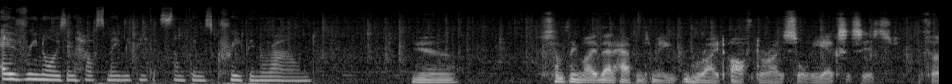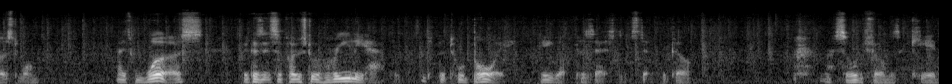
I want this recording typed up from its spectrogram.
every noise in the house made me think that something was creeping around. Yeah. Something like that happened to me right after I saw The Exorcist, the first one. It's worse because it's supposed to have really happened, but to a boy. He got possessed instead of the girl. I saw the film as a kid.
